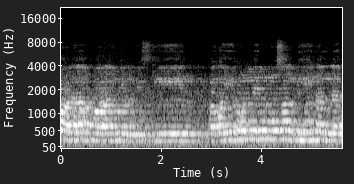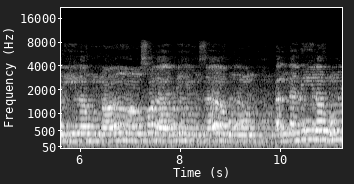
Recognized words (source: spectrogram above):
على طعام المسكين فويل للمصلين الذين هم عن صلاتهم ساهون الذين هم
